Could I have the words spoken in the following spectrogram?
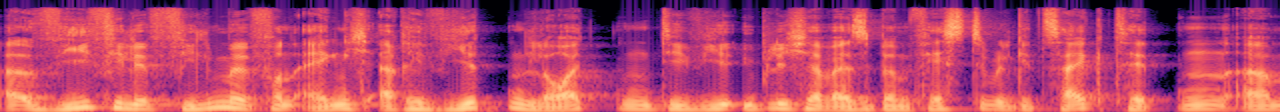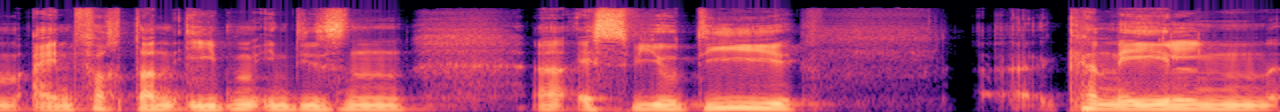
äh, wie viele Filme von eigentlich arrivierten Leuten, die wir üblicherweise beim Festival gezeigt hätten, ähm, einfach dann eben in diesen äh, SVOD Kanälen äh,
